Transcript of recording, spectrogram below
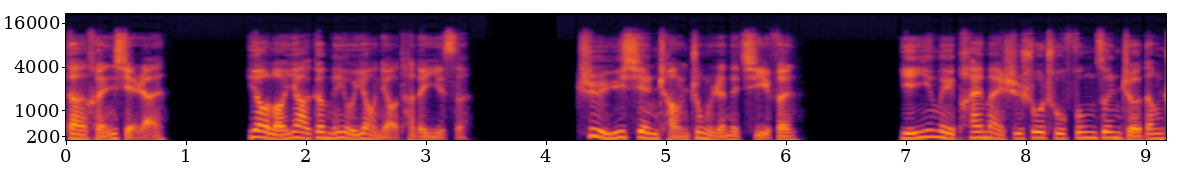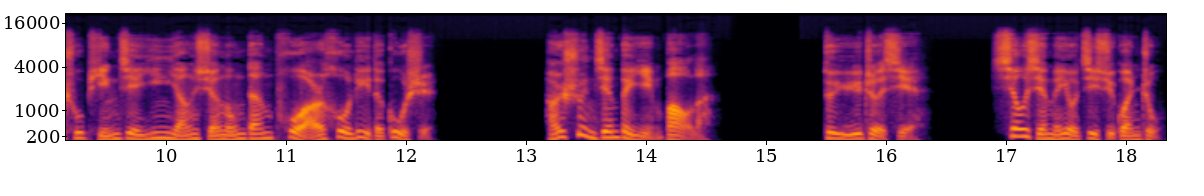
但很显然。药老压根没有要鸟他的意思。至于现场众人的气氛，也因为拍卖师说出风尊者当初凭借阴阳玄龙丹破而后立的故事，而瞬间被引爆了。对于这些，萧贤没有继续关注，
